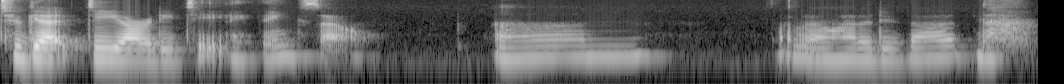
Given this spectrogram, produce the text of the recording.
to get dr dt. I think so. Um, I don't know how to do that.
